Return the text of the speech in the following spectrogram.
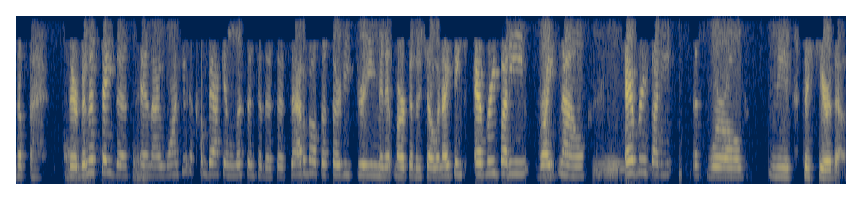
the they're going to say this, and I want you to come back and listen to this. It's at about the 33 minute mark of the show, and I think everybody right now, everybody in this world needs to hear this.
